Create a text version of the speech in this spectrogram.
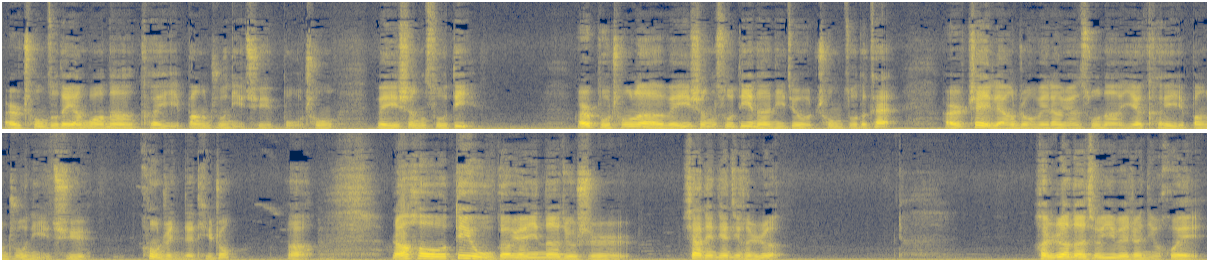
而充足的阳光呢可以帮助你去补充维生素 D，而补充了维生素 D 呢，你就充足的钙，而这两种微量元素呢也可以帮助你去控制你的体重。啊，然后第五个原因呢，就是夏天天气很热，很热呢，就意味着你会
